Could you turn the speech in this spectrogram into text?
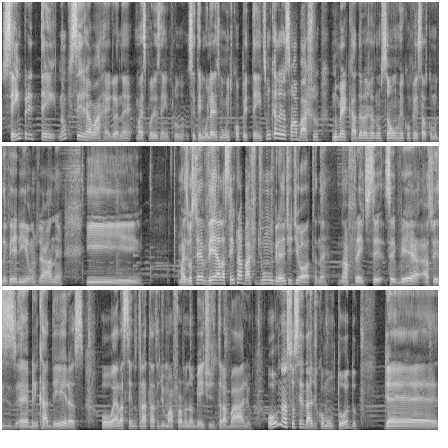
Sempre tem, não que seja uma regra, né? Mas, por exemplo, você tem mulheres muito competentes, um que elas já são abaixo no mercado, elas já não são recompensadas como deveriam, já, né? E mas você vê ela sempre abaixo de um grande idiota, né? Na frente. Você, vê, às vezes, é, brincadeiras, ou ela sendo tratada de uma forma no ambiente de trabalho, ou na sociedade como um todo, é,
